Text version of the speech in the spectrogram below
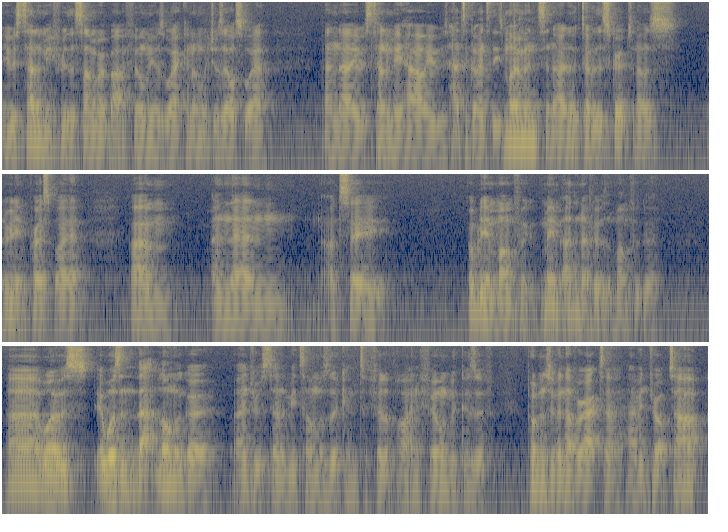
he was telling me through the summer about a film he was working on, which was Elsewhere, and uh, he was telling me how he was, had to go into these moments, and I looked over the script and I was really impressed by it, um, and then I'd say probably a month ago, maybe I don't know if it was a month ago. Uh, well, it was. It wasn't that long ago. Andrew was telling me Tom was looking to fill a part in a film because of problems with another actor having dropped out,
